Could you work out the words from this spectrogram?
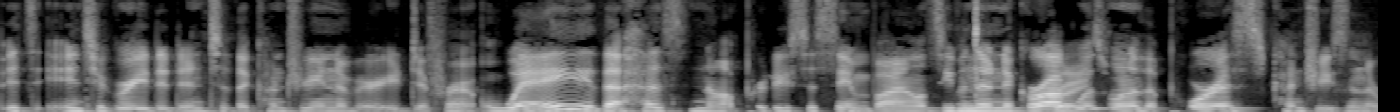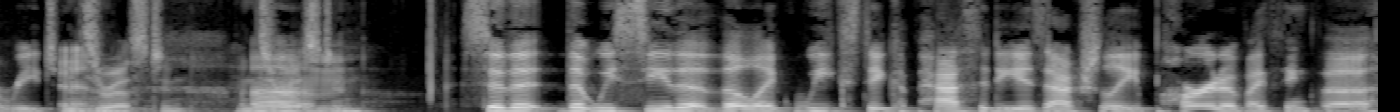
it's integrated into the country in a very different way that has not produced the same violence, even though Nicaragua Right. was one of the poorest countries in the region. Interesting. Interesting. Um, so that that we see that the like weak state capacity is actually part of I think the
